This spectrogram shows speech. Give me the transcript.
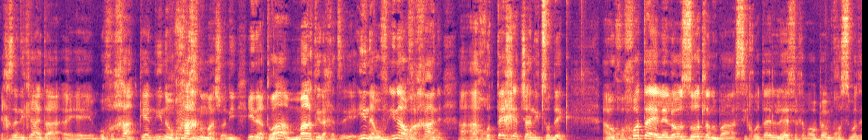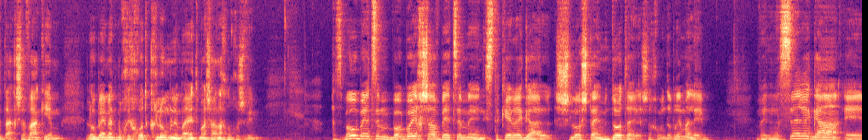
איך זה נקרא? את ההוכחה, אה, אה, כן? הנה, הוכחנו משהו. אני, הנה, את רואה? אמרתי לך את זה. הנה, הנה ההוכחה החותכת שאני צודק. ההוכחות האלה לא עוזרות לנו בשיחות האלה, להפך, הן הרבה פעמים חוסמות את ההקשבה, כי הן לא באמת מוכיחות כלום למעט מה שאנחנו חושבים. אז בואו בעצם, בוא עכשיו בעצם אה, נסתכל רגע על שלושת העמדות האלה שאנחנו מדברים עליהן, וננסה רגע אה,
